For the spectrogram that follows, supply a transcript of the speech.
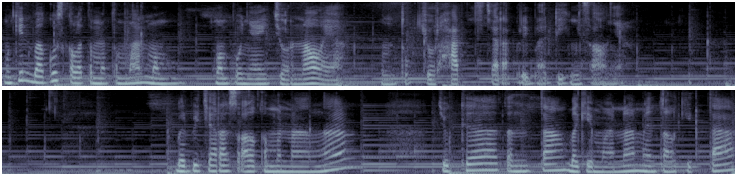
Mungkin bagus kalau teman-teman mem mempunyai jurnal ya untuk curhat secara pribadi misalnya. Berbicara soal kemenangan juga tentang bagaimana mental kita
